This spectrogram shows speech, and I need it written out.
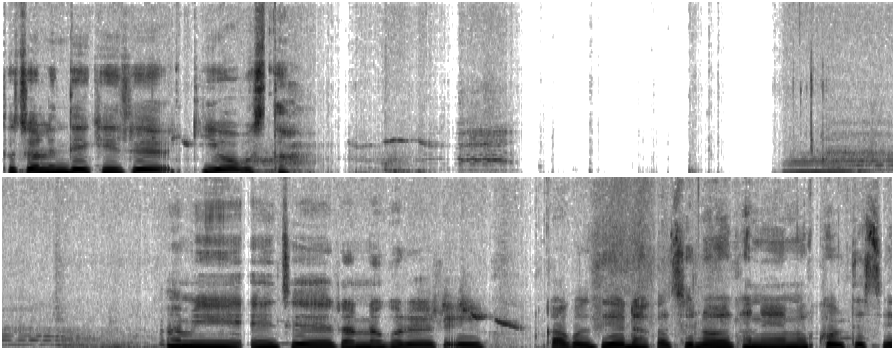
তো চলেন দেখি যে কি অবস্থা। আমি এই যে রান্নাঘরের এই কাগজ দিয়ে ঢাকা ছিল, এখানে আমি খুলতেছি।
